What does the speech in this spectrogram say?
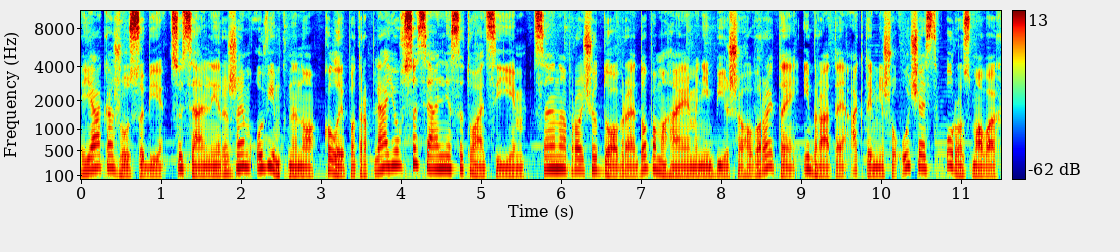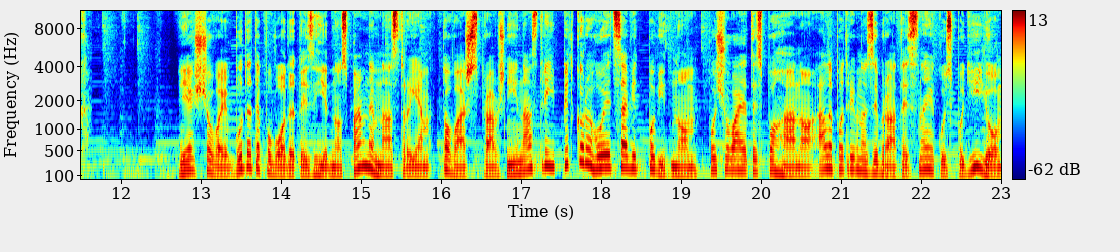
Я кажу собі, соціальний режим увімкнено, коли потрапляю в соціальні ситуації. Це напрочуд добре допомагає мені більше говорити і брати активнішу участь у розмовах. Якщо ви будете поводитись згідно з певним настроєм, то ваш справжній настрій підкоригується відповідно. Почуваєтесь погано, але потрібно зібратись на якусь подію.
